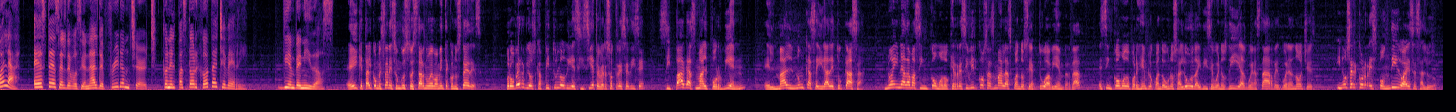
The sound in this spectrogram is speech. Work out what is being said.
Hola, este es el devocional de Freedom Church con el pastor J. Echeverry. Bienvenidos. Hey, ¿qué tal? ¿Cómo están? Es un gusto estar nuevamente con ustedes. Proverbios capítulo 17, verso 13 dice, Si pagas mal por bien, el mal nunca se irá de tu casa. No hay nada más incómodo que recibir cosas malas cuando se actúa bien, ¿verdad? Es incómodo, por ejemplo, cuando uno saluda y dice buenos días, buenas tardes, buenas noches, y no ser correspondido a ese saludo.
